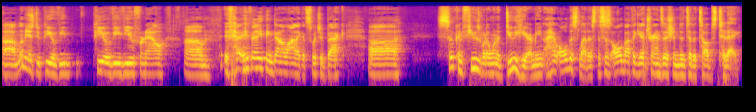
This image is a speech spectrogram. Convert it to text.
Um, let me just do POV POV view for now. Um, if if anything down the line, I could switch it back. Uh, so confused what I want to do here. I mean, I have all this lettuce. This is all about to get transitioned into the tubs today.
